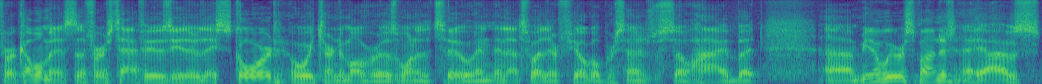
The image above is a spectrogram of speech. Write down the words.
for a couple minutes in the first half, it was either they scored or we turned them over. It was one of the two, and, and that's why their field goal percentage was so high. But um, you know, we responded. I was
